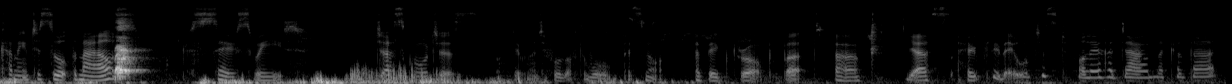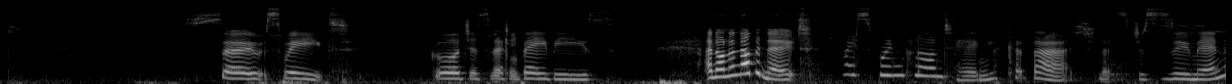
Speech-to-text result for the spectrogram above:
coming to sort them out. So sweet. Just gorgeous. I don't want it to fall off the wall. It's not a big drop, but uh, yes, hopefully they will just follow her down. Look at that. So sweet. Gorgeous little babies. And on another note, my spring planting. Look at that. Let's just zoom in.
